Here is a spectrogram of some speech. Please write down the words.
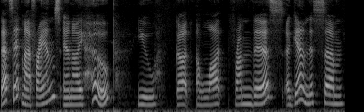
that's it, my friends, and I hope you got a lot from this. Again, this um,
